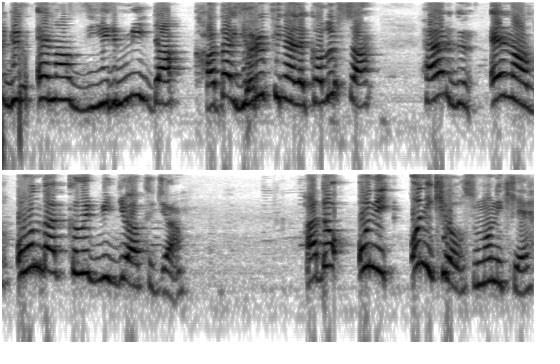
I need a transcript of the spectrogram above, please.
gün en az 20 dakikada yarı finale kalırsam her gün en az 10 dakikalık video atacağım. Hadi 12, 12 olsun 12.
